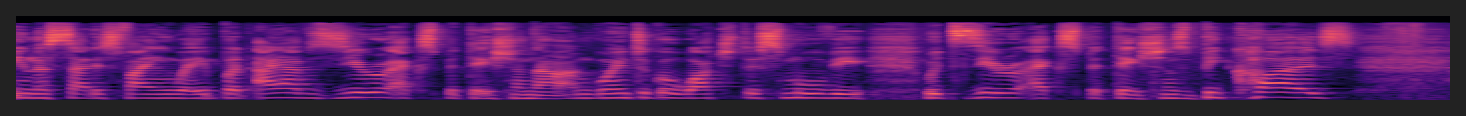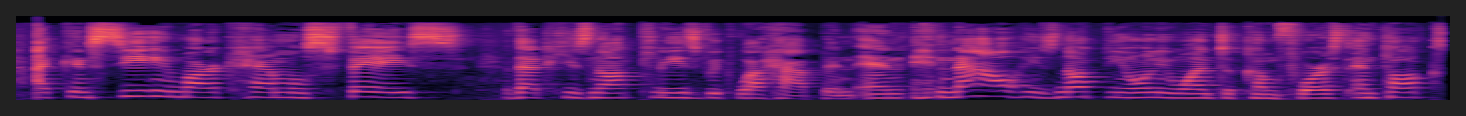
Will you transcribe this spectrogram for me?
in a satisfying way. But I have zero expectation now. I'm going to go watch this movie with zero expectations because I can see in Mark Hamill's face that he's not pleased with what happened. And now he's not the only one to come forth and talk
